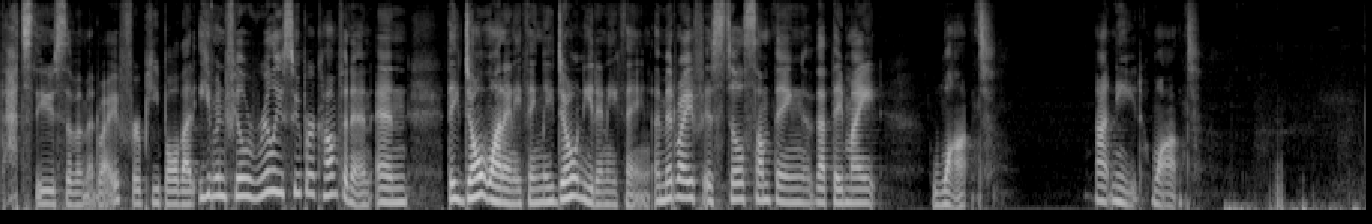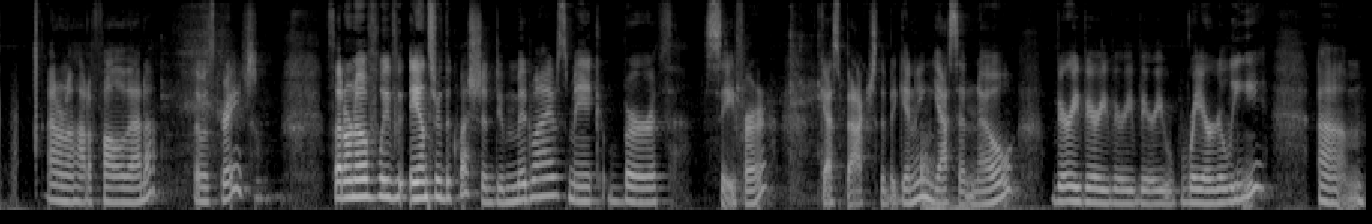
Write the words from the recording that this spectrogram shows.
that's the use of a midwife for people that even feel really super confident and they don't want anything, they don't need anything. A midwife is still something that they might want, not need, want. I don't know how to follow that up. That was great. So I don't know if we've answered the question. Do midwives make birth safer? Guess back to the beginning. Yes and no. Very, very, very, very rarely. Um,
